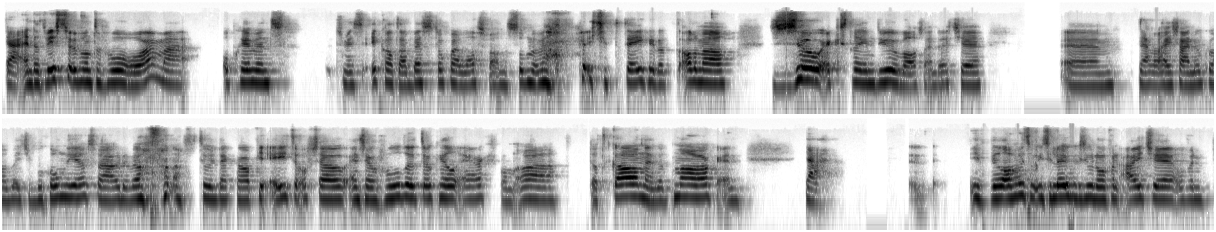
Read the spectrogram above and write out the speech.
Ja, en dat wisten we van tevoren hoor. Maar op een gegeven moment, tenminste, ik had daar best toch wel last van. Het stond me wel een beetje tegen dat het allemaal zo extreem duur was. En dat je, ehm, nou, wij zijn ook wel een beetje Burgondiërs. We houden wel van af en toe een lekker hapje eten of zo. En zo voelde het ook heel erg van, ah, dat kan en dat mag. En ja, eh, je wil af en toe iets leuks doen of een uitje of een...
